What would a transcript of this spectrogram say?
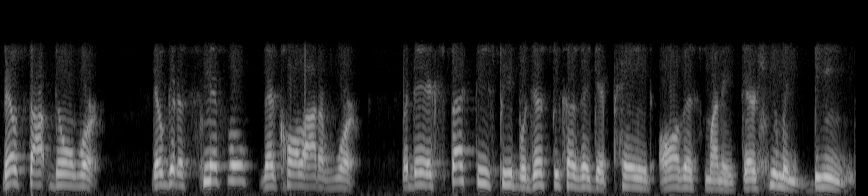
They'll stop doing work. They'll get a sniffle, they'll call out of work. But they expect these people, just because they get paid all this money, they're human beings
